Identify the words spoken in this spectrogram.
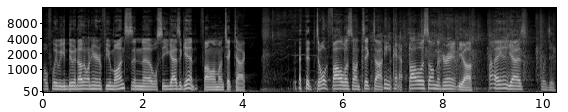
Hopefully we can do another one here in a few months, and uh, we'll see you guys again. Follow them on TikTok. Don't follow us on TikTok. follow us on the gram. You off. Thank you guys. What's it?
